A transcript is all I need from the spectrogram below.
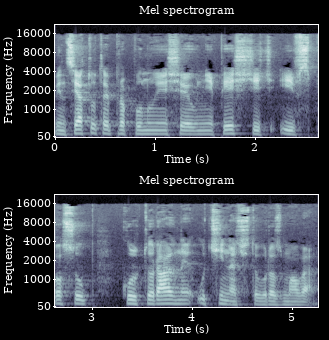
Więc ja tutaj proponuję się nie pieścić i w sposób kulturalny ucinać tą rozmowę.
